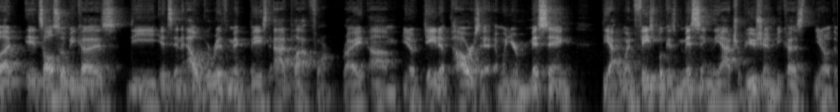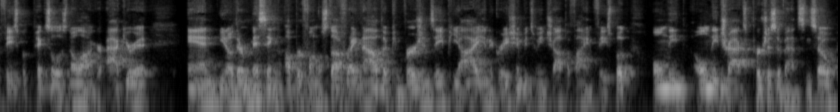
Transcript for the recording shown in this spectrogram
but it's also because the it's an algorithmic based ad platform right? Um, you know data powers it. And when you're missing the when facebook is missing the attribution because you know the facebook pixel is no longer accurate and you know they're missing upper funnel stuff right? Now the conversions api integration between shopify and facebook only only tracks purchase events. And so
